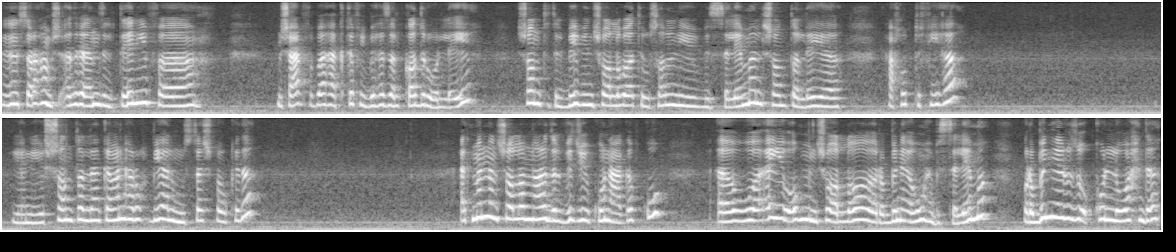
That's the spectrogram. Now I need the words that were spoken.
يعني صراحة مش قادرة أنزل تاني ف مش عارفة بقى هكتفي بهذا القدر ولا إيه. شنطة البيبي إن شاء الله بقى توصلني بالسلامة الشنطة اللي هي هحط فيها. يعني الشنطة اللي أنا كمان هروح بيها المستشفى وكده. أتمنى إن شاء الله النهاردة الفيديو يكون عجبكم. وأي أم إن شاء الله ربنا يقومها بالسلامة. وربنا يرزق كل واحدة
